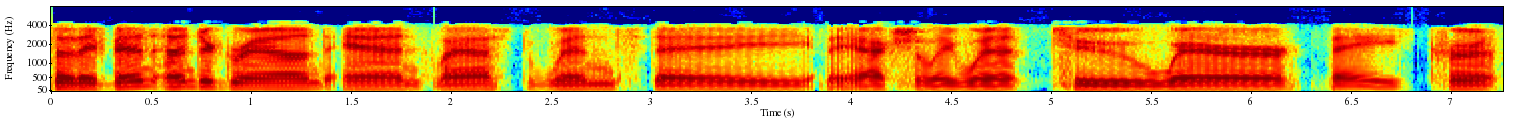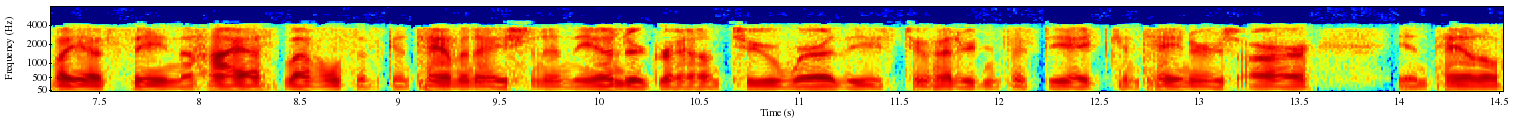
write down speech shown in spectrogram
So they've been underground, and last Wednesday they actually went to where they currently have seen the highest levels of contamination in the underground, to where these 258 containers are in panel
